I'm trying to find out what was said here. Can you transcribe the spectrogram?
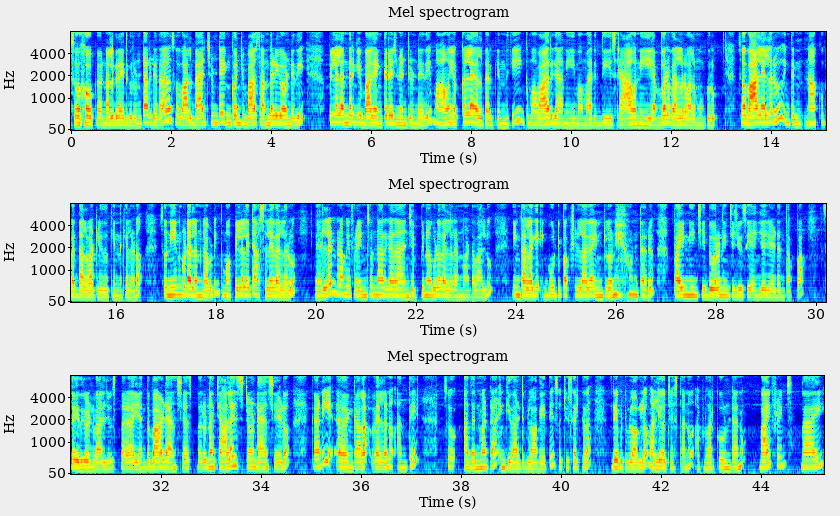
సో ఒక నలుగురు ఐదుగురు ఉంటారు కదా సో వాళ్ళ బ్యాచ్ ఉంటే ఇంకొంచెం బాగా సందడిగా ఉండేది. పిల్లలందరికీ బాగా ఎంకరేజ్మెంట్ ఉండేది. మామయ్య ఒక్కళ్ళే వెళ్తారు కిందకి. ఇంకా మా వారు కానీ మా మరిది శ్రావణి ఎవ్వరు వెళ్ళరు వాళ్ళ ముగ్గురు. సో వాళ్ళు వెళ్ళరు. ఇంకా నాకు పెద్ద అలవాటు లేదు కిందకి వెళ్ళడం. సో నేను కూడా వెళ్ళను కాబట్టి ఇంక మా పిల్లలైతే అసలే వెళ్ళరు. వెళ్ళండి రా మీ ఫ్రెండ్స్ ఉన్నారు కదా అని చెప్పినా కూడా వెళ్ళరనమాట వాళ్ళు. ఇంకా అలాగే గూటి పక్షుల్లాగా ఇంట్లోనే ఉంటారు. పైనుంచి దూరం నుంచి చూసి ఎంజాయ్ చేయడం తప్ప. సో ఇదిగోండి వాళ్ళు చూస్తారా ఎంత బాగా డ్యాన్స్ చేస్తారు నాకు చాలా ఇష్టం డ్యాన్స్ చేయడం కానీ ఇంకా అలా వెళ్ళను అంతే. సో అదనమాట ఇంక ఇవాళ బ్లాగ్ అయితే. సో చూసారు కదా రేపటి బ్లాగ్లో మళ్ళీ వచ్చేస్తాను. అప్పటి వరకు ఉంటాను. Bye friends bye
